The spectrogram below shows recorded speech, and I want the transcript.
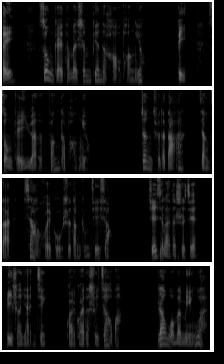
？A. 送给他们身边的好朋友。B. 送给远方的朋友。正确的答案将在下回故事当中揭晓。接下来的时间，闭上眼睛，乖乖的睡觉吧。让我们明晚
